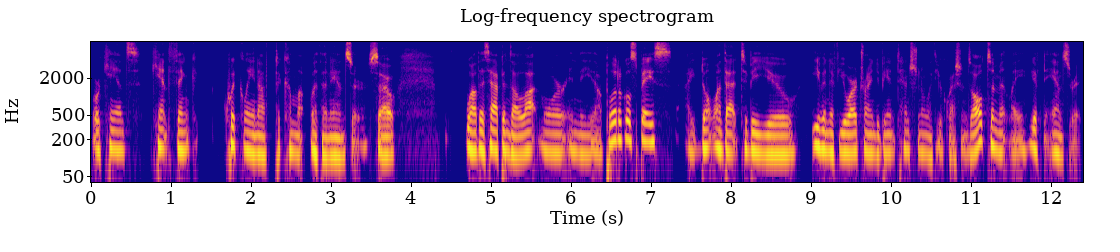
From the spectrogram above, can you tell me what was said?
or can't can't think quickly enough to come up with an answer. So while this happens a lot more in the uh, political space, I don't want that to be you, even if you are trying to be intentional with your questions. Ultimately, you have to answer it.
